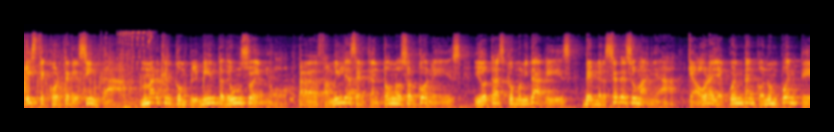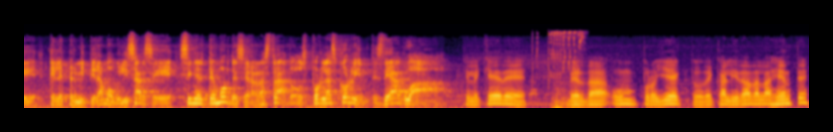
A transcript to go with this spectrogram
Este corte de cinta marca el cumplimiento de un sueño para las familias del Cantón Los Horcones y otras comunidades de Mercedes Umaña, que ahora ya cuentan con un puente que les permitirá movilizarse sin el temor de ser arrastrados por las corrientes de agua. Que le quede, ¿verdad?, un proyecto de calidad a la gente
